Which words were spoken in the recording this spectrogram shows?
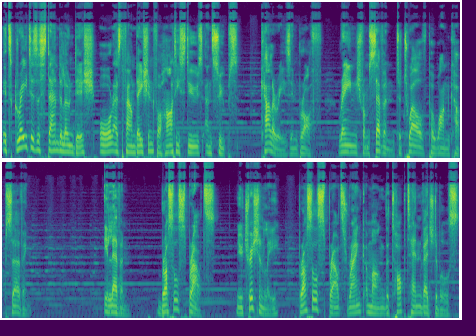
It's great as a standalone dish or as the foundation for hearty stews and soups. Calories in broth range from 7 to 12 per 1 cup serving. 11. Brussels sprouts. Nutritionally, Brussels sprouts rank among the top 10 vegetables.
